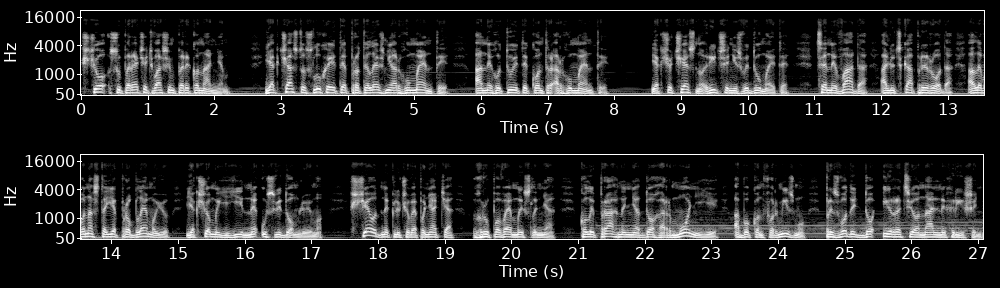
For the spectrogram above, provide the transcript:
що суперечать вашим переконанням? Як часто слухаєте протилежні аргументи, а не готуєте контраргументи? Якщо чесно, рідше, ніж ви думаєте, це не вада, а людська природа, але вона стає проблемою, якщо ми її не усвідомлюємо. Ще одне ключове поняття групове мислення, коли прагнення до гармонії або конформізму призводить до ірраціональних рішень.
